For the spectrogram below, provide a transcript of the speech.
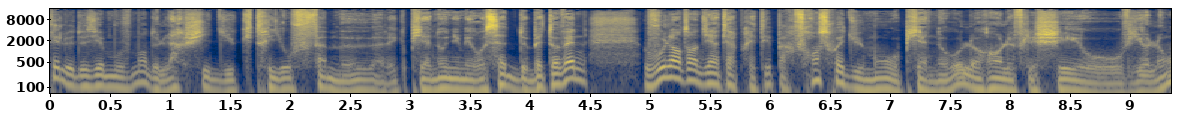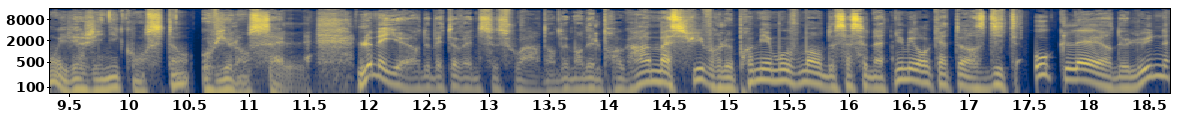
C'était le deuxième mouvement de l'Archiduc, trio fameux avec piano numéro 7 de Beethoven. Vous l'entendiez interprété par François Dumont au piano, Laurent Le Fléché au violon et Virginie Constant au violoncelle. Le meilleur de Beethoven ce soir dans Demander le programme, à suivre le premier mouvement de sa sonate numéro 14 dite Au clair de lune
